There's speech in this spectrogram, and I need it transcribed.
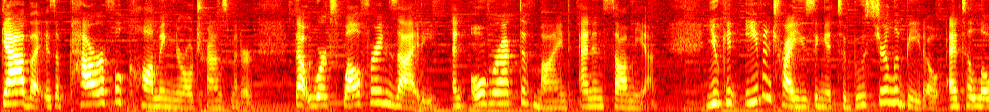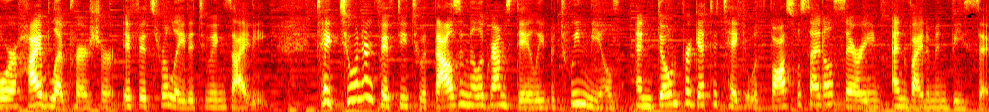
GABA is a powerful calming neurotransmitter that works well for anxiety, an overactive mind, and insomnia. You can even try using it to boost your libido and to lower high blood pressure if it's related to anxiety. Take 250 to 1,000 milligrams daily between meals and don't forget to take it with phosphatidylserine and vitamin B6.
